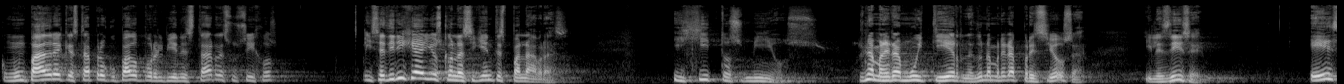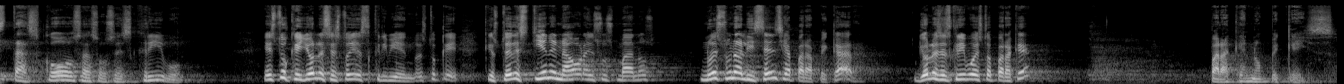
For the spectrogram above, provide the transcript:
como un padre que está preocupado por el bienestar de sus hijos, y se dirige a ellos con las siguientes palabras, hijitos míos, de una manera muy tierna, de una manera preciosa y les dice, estas cosas os escribo. Esto que yo les estoy escribiendo, esto que, que ustedes tienen ahora en sus manos, no es una licencia para pecar. Yo les escribo esto para qué? Para que no pequéis.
